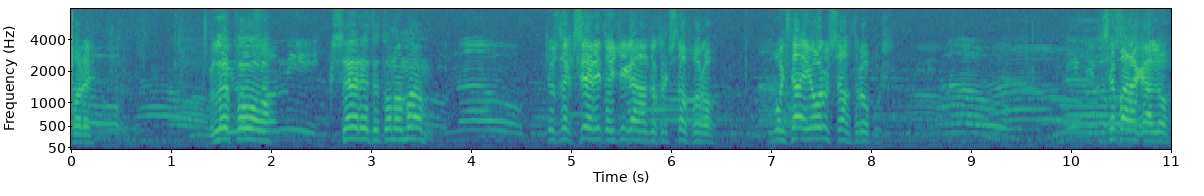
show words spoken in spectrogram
Γεια σου Χριστόφορε. Βλέπω, ξέρετε το όνομά μου. Ποιος δεν ξέρει το γίγαντα τον Χριστόφορο που βοηθάει όλους τους ανθρώπους. Σε παρακαλώ.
